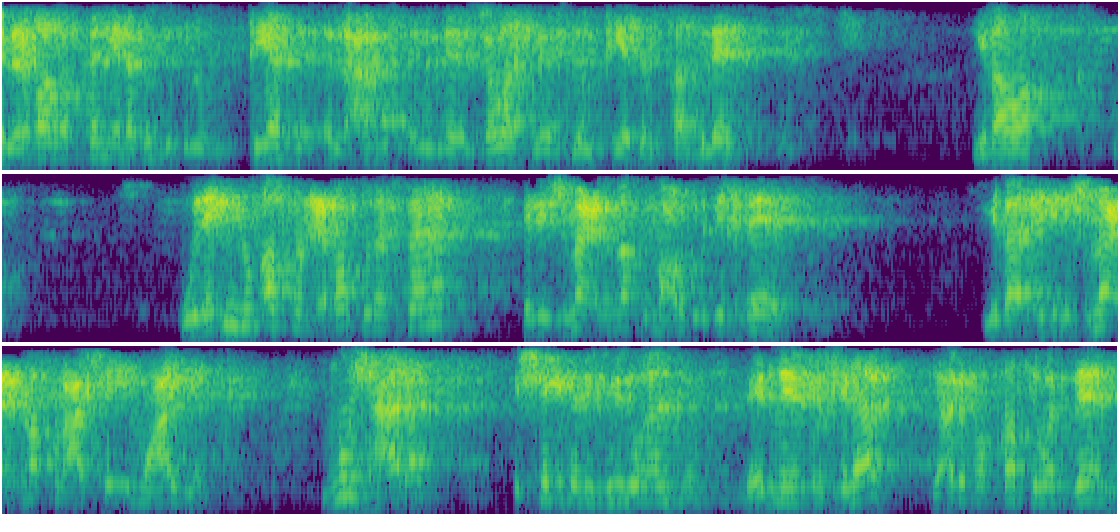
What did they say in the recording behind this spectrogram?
العبارة الثانية لابد في القياس العام الجوارح للقياس القابلات يبقى وصف ولأنه أصلا عبارته نفسها الإجماع للنقل معروف ان فيه خلاف. يبقى الإجماع للنقل على شيء معين مش على الشيء الذي تريده أنت لأن الخلاف يعرف القاصي والزاني.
